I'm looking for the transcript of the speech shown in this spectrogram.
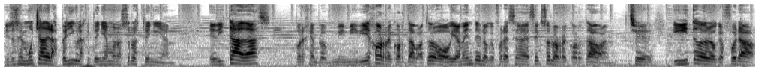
Y entonces muchas de las películas que teníamos nosotros tenían editadas, por ejemplo, mi, mi viejo recortaba, todo, obviamente lo que fuera escena de sexo lo recortaban. Che. Y todo lo que fuera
